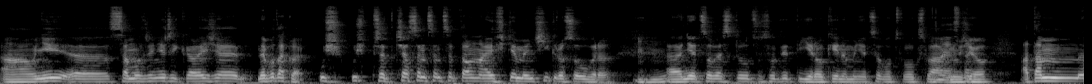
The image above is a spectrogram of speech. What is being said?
a oni e, samozřejmě říkali, že, nebo takhle, už, už před časem jsem se ptal na ještě menší crossover, mm-hmm. e, něco ve stylu, co jsou ty T-roky, nebo něco od Volkswagenu, no, že jo. A tam e,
